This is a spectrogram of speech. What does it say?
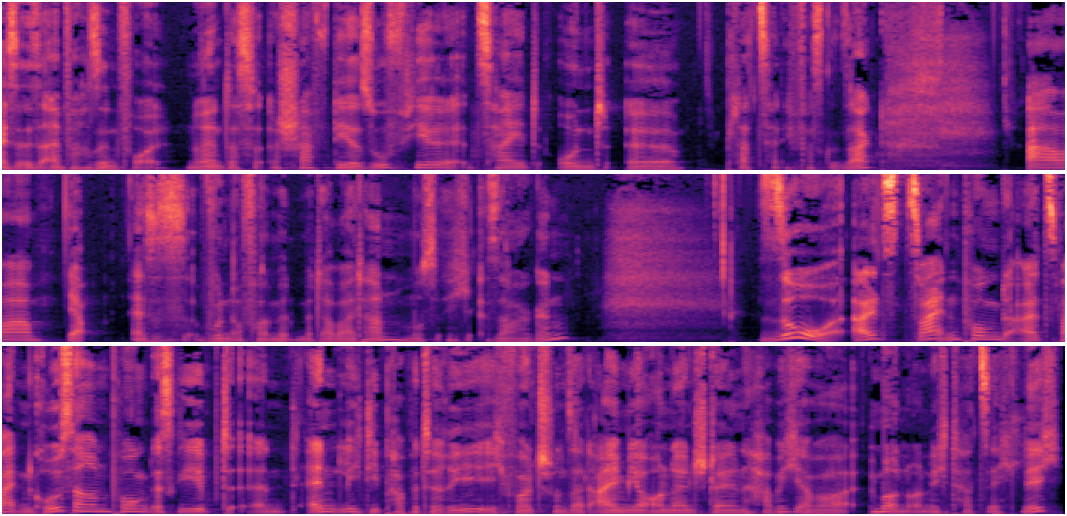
Es ist einfach sinnvoll. Ne? Das schafft dir so viel Zeit und äh, Platz, hätte ich fast gesagt. Aber ja, es ist wundervoll mit Mitarbeitern, muss ich sagen. So, als zweiten Punkt, als zweiten größeren Punkt, es gibt endlich die Papeterie. Ich wollte schon seit einem Jahr online stellen, habe ich aber immer noch nicht tatsächlich.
